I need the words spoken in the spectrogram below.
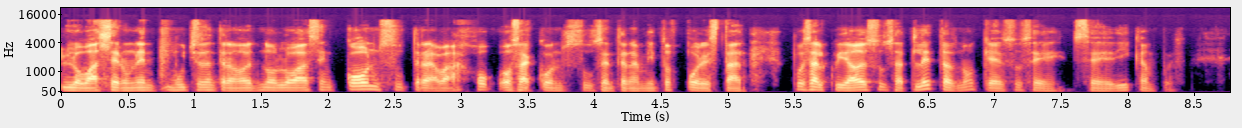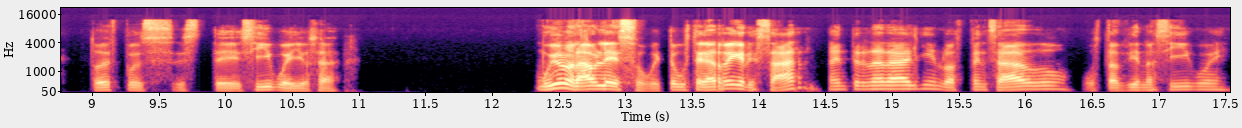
lo va a hacer un, muchos entrenadores no lo hacen con su trabajo, o sea, con sus entrenamientos por estar, pues, al cuidado de sus atletas, ¿no? Que a eso se, se dedican, pues. Entonces, pues, este, sí, güey, o sea, muy honorable eso, güey. ¿Te gustaría regresar a entrenar a alguien? ¿Lo has pensado? ¿O estás bien así, güey?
